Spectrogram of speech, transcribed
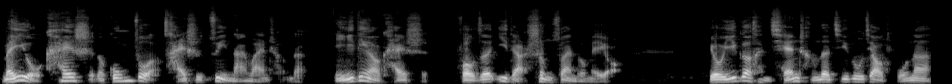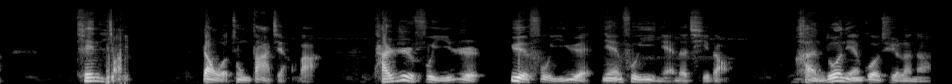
没有开始的工作才是最难完成的，你一定要开始，否则一点胜算都没有。有一个很虔诚的基督教徒呢，天天。让我中大奖吧！他日复一日、月复一月、年复一年的祈祷，很多年过去了呢，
